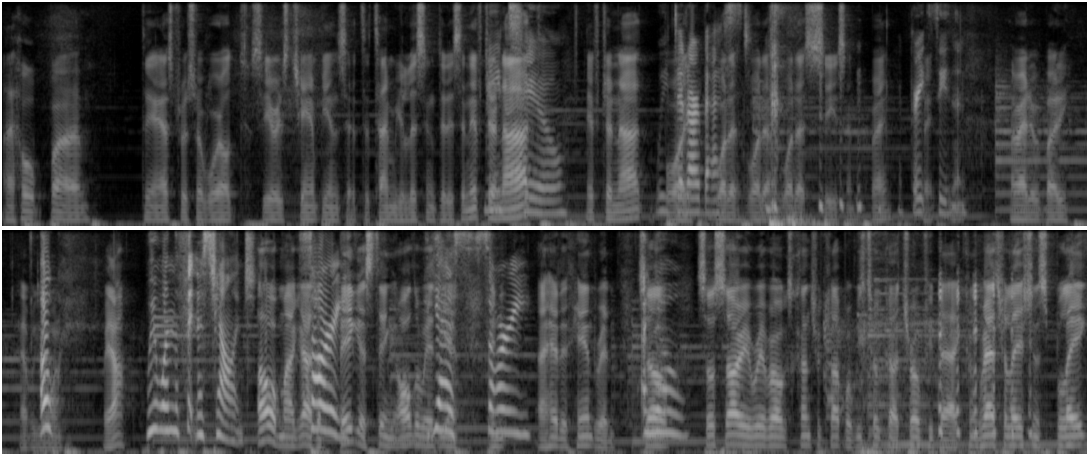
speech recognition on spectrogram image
I hope uh, the Astros are World Series champions at the time you're listening to this. And if they're Me not, too. if they're not, We boy, did our best. What a what a what a season, right? Great Right. season. All right, everybody, have a good Oh. one. Yeah. We won the fitness challenge. Oh my God! Sorry. The biggest thing all the way. Yes, the end. And sorry. I had it handwritten. I So know. so sorry, River Oaks Country Club, but we took our trophy back. Congratulations, Blake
